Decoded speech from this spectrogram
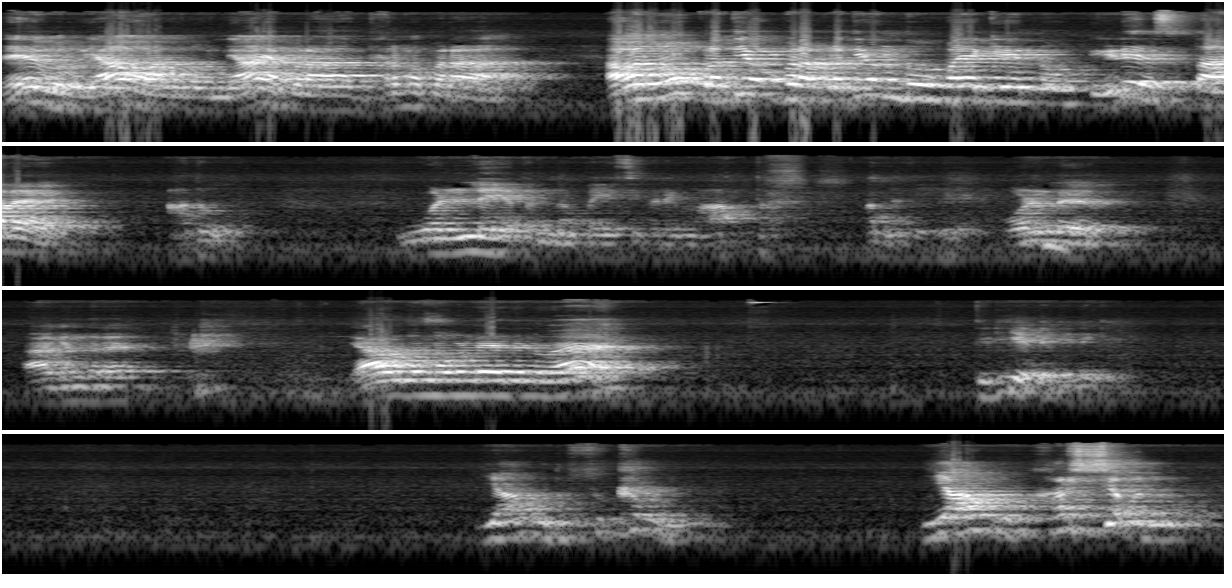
ದೇವರು ಯಾವಾಗಲೂ ನ್ಯಾಯಪರ ಧರ್ಮಪರ ಅವನು ಪ್ರತಿಯೊಬ್ಬರ ಪ್ರತಿಯೊಂದು ಬಯಕೆಯನ್ನು ಈಡೇರಿಸುತ್ತಾನೆ. ಅದು ಒಳ್ಳೆಯದನ್ನು ಬಯಸಿದರೆ ಮಾತ್ರ ಅಲ್ಲದೆ ಒಳ್ಳೆಯದು. ಹಾಗೆಂದರೆ ಯಾವುದನ್ನು ಒಳ್ಳೆಯದೆನ್ನುವೆ? ತಿಳಿಯದೆ ನಿನಗೆ. ಯಾವುದು ಸುಖವನ್ನು ಯಾವುದು ಹರ್ಷವನ್ನು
